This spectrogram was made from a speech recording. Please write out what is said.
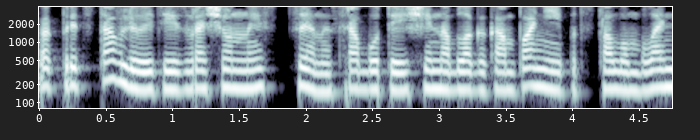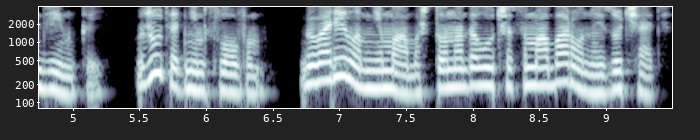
Как представлю эти извращенные сцены с работающей на благо компании под столом блондинкой. Жуть одним словом. Говорила мне мама, что надо лучше самооборону изучать.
